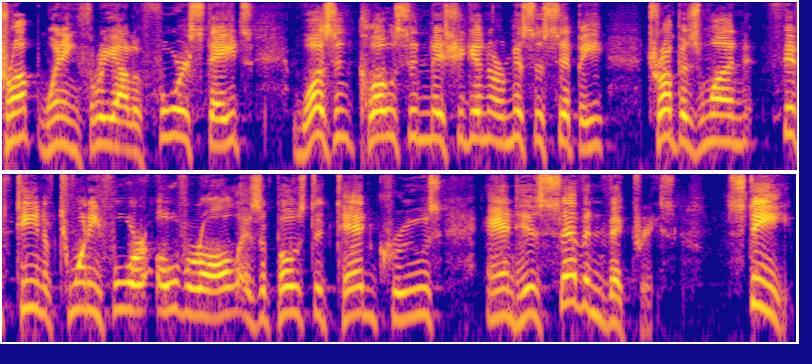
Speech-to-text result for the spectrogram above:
Trump winning three out of four states. Wasn't close in Michigan or Mississippi. Trump has won 15 of 24 overall, as opposed to Ted Cruz and his seven victories. Steve,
